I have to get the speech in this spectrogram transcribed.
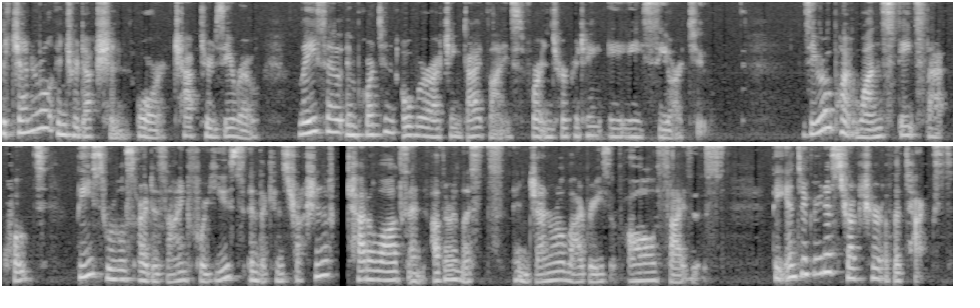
The General Introduction, or Chapter 0, lays out important overarching guidelines for interpreting AACR2. 0.1 states that, quote, these rules are designed for use in the construction of catalogs and other lists in general libraries of all sizes. The integrated structure of the text,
